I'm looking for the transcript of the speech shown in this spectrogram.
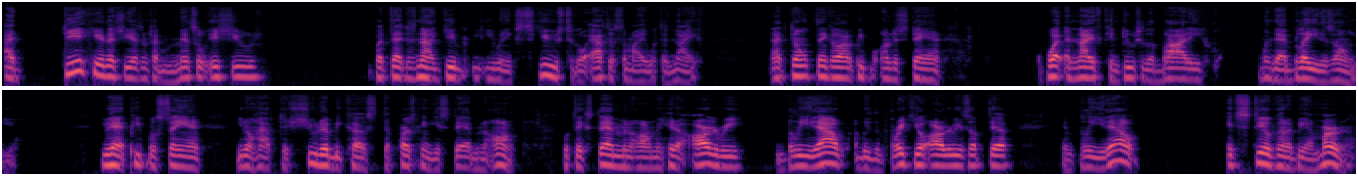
I did hear that she has some type of mental issues, but that does not give you an excuse to go after somebody with a knife. I don't think a lot of people understand what a knife can do to the body when that blade is on you. You had people saying you don't have to shoot her because the person can get stabbed in the arm. If they stab him in the arm and hit an artery, bleed out, I believe the brachial arteries up there and bleed out, it's still going to be a murder.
